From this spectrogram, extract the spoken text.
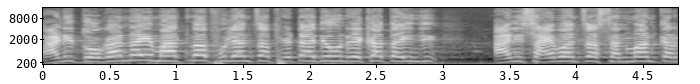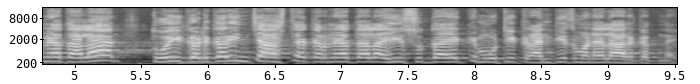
आणि दोघांनाही महात्मा फुल्यांचा फेटा देऊन रेखाताईंजी आणि साहेबांचा सन्मान करण्यात आला. तोही गडकरींच्या हस्ते करण्यात आला. ही सुद्धा एक मोठी क्रांतीच म्हणायला हरकत नाही.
